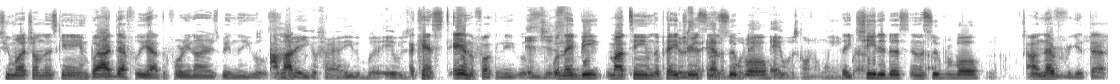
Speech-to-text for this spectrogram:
too much on this game, but I definitely had the 49ers beating the Eagles. I'm not an Eagle fan either, but it was I can't stand the fucking Eagles. Just- when they beat my team, the Patriots, in the Super Bowl, They, they was gonna win. they bro. cheated us in the Super Bowl. No. I'll never forget that.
